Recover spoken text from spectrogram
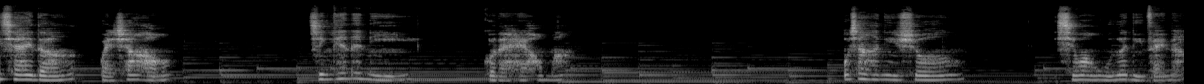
亲爱的，晚上好。今天的你过得还好吗？我想和你说，希望无论你在哪，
